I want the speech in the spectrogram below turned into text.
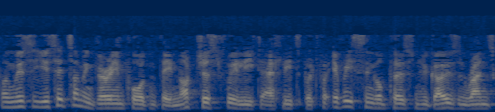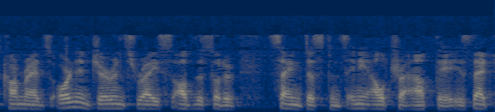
Bongmusa, you said something very important there, not just for elite athletes, but for every single person who goes and runs comrades or an endurance race of the sort of same distance, any ultra out there, is that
